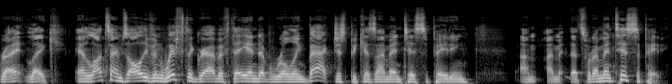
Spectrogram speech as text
right? Like, and a lot of times I'll even whiff the grab if they end up rolling back just because I'm anticipating. I'm, I'm that's what I'm anticipating.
